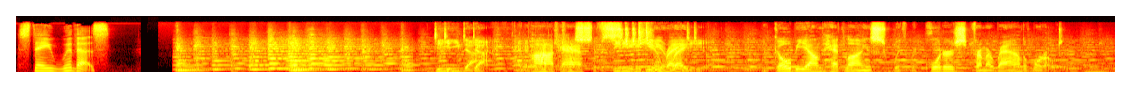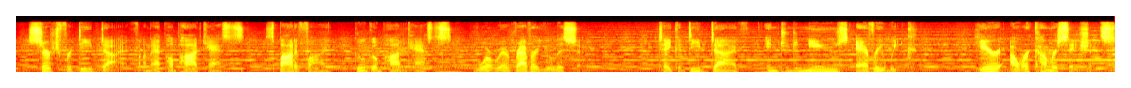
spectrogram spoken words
Stay with us. Deep Dive, a podcast of CGTN Radio We Go beyond headlines with reporters from around the world. Search for Deep Dive on Apple Podcasts, Spotify, Google Podcasts, or wherever you listen. Take a deep dive into the news every week. Hear our conversations.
